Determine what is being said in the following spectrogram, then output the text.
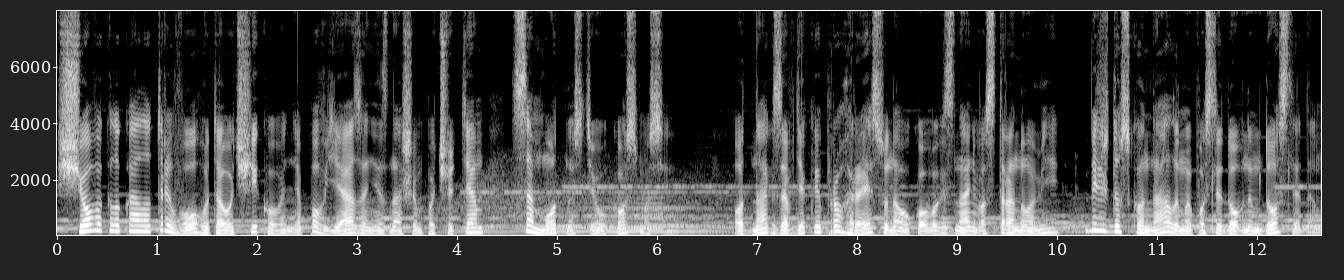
що викликало тривогу та очікування, пов'язані з нашим почуттям самотності у космосі. Однак, завдяки прогресу наукових знань в астрономії, більш досконалим і послідовним дослідам,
